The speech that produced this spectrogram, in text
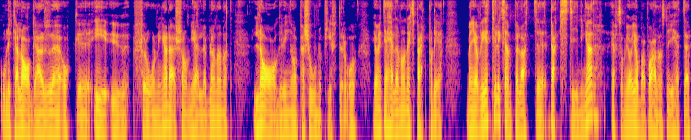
olika lagar eh, och eh, e EU-förordningar där som gäller bland annat lagring av personuppgifter och jag är inte heller någon expert på det. Men jag vet till exempel att eh, dagstidningar, eftersom jag jobbar på Hallands Nyheter,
